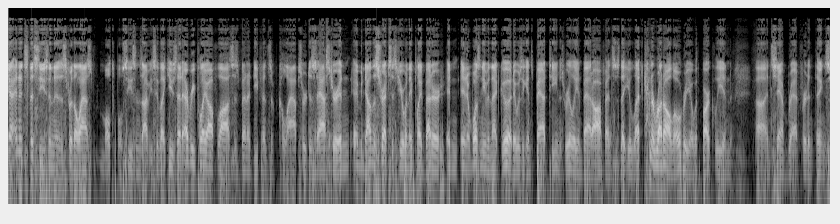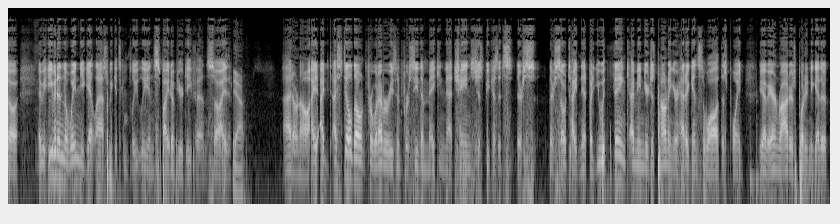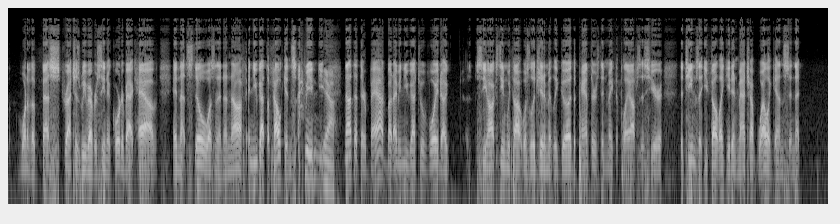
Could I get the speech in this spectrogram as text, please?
Yeah, and it's this season is for the last multiple seasons. Obviously, like you said, every playoff loss has been a defensive collapse or disaster. And I mean, down the stretch this year when they played better, and, and it wasn't even that good. It was against bad teams, really, and bad offenses that you let kind of run all over you with Barkley and uh, and Sam Bradford and things. So, I mean, even in the win you get last week, it's completely in spite of your defense. So I Yeah. I don't know. I, I, I still don't, for whatever reason, foresee them making that change just because it's they're s- they're so tight knit. But you would think, I mean, you're just pounding your head against the wall at this point. You have Aaron Rodgers putting together one of the best stretches we've ever seen a quarterback have, and that still wasn't enough. And you got the Falcons. I mean, Yeah. not that they're bad, but I mean, you got to avoid a Seahawks team we thought was legitimately good. The Panthers didn't make the playoffs this year. The teams that you felt like you didn't match up well against and that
